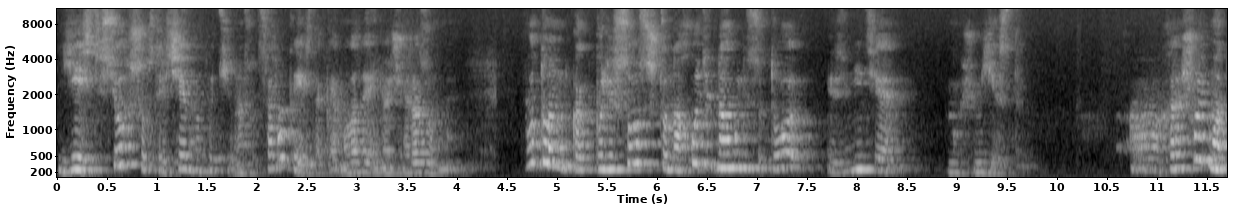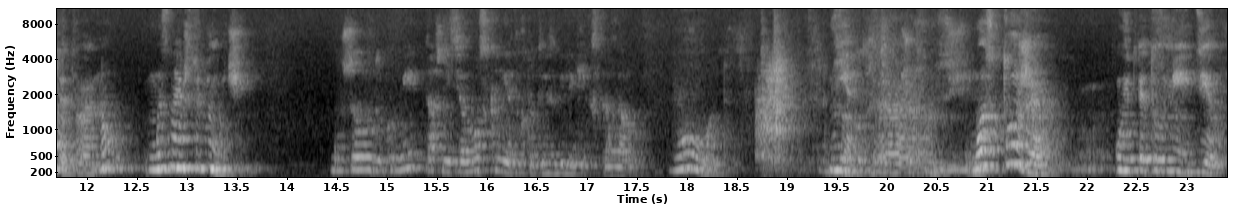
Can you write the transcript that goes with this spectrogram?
есть все, что встречаем на пути. У нас вот собака есть такая молодая, не очень разумная. Вот он как пылесос, что находит на улице, то, извините, в общем, ест. А хорошо ему от этого? Ну, мы знаем, что не очень. Но желудок умеет тошнить, а мозг нет, кто-то из великих сказал. Вот. Нет, э, мозг тоже это умеет делать.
